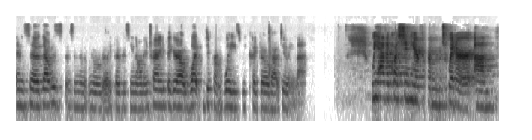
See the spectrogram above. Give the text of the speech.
and so that was something that we were really focusing on and trying to figure out what different ways we could go about doing that. We have a question here from Twitter. Um,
